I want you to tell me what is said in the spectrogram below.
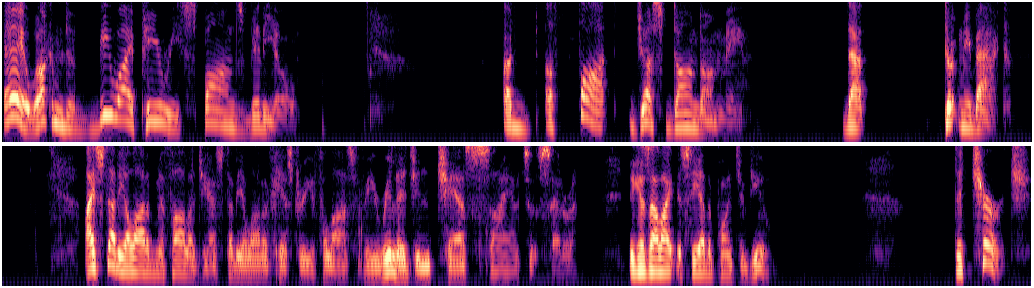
Hey, welcome to the BYP Responds video. A, a thought just dawned on me that took me back. I study a lot of mythology. I study a lot of history, philosophy, religion, chess, science, etc. because I like to see other points of view. The Church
